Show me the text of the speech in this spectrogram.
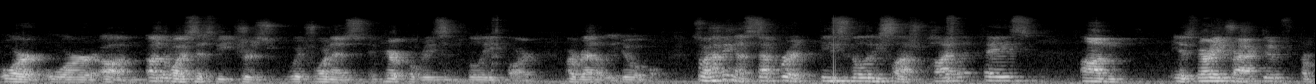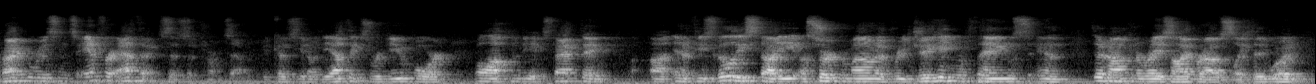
or, or um, otherwise has features which one has empirical reason to believe are, are readily doable. So having a separate feasibility slash pilot phase um, is very attractive for practical reasons and for ethics, as it turns out, because you know the ethics review board will often be expecting uh, in a feasibility study a certain amount of rejigging of things and they're not going to raise eyebrows like they would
